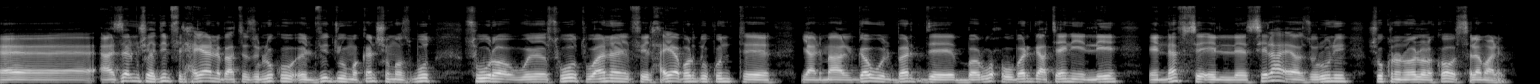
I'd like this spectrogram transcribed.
آه، أعزائي المشاهدين في الحقيقة أنا بعتذر لكم الفيديو ما كانش مظبوط صورة وصوت وأنا في الحقيقة برضو كنت آه، يعني مع الجو البرد بروح وبرجع تاني لنفس السلع اعذروني شكرا وإلى اللقاء والسلام عليكم.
